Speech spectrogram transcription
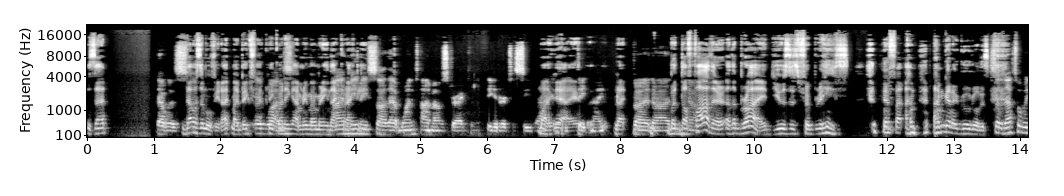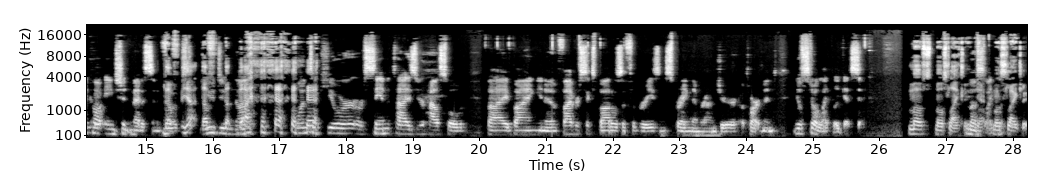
is that That was. that was the movie, right? My big fat Greek was. wedding. I'm remembering that. I correctly. maybe saw that one time. I was dragged to the theater to see that. Well, yeah, date night. right. But uh, But the no. father of the bride uses Febreze. if I, I'm, I'm gonna Google this. So that's what we call ancient medicine. The, yeah, the, you do the- not want to cure or sanitize your household by buying, you know, five or six bottles of Febreze and spraying them around your apartment. You'll still likely get sick. Most most likely, Most yeah, likely. most likely.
